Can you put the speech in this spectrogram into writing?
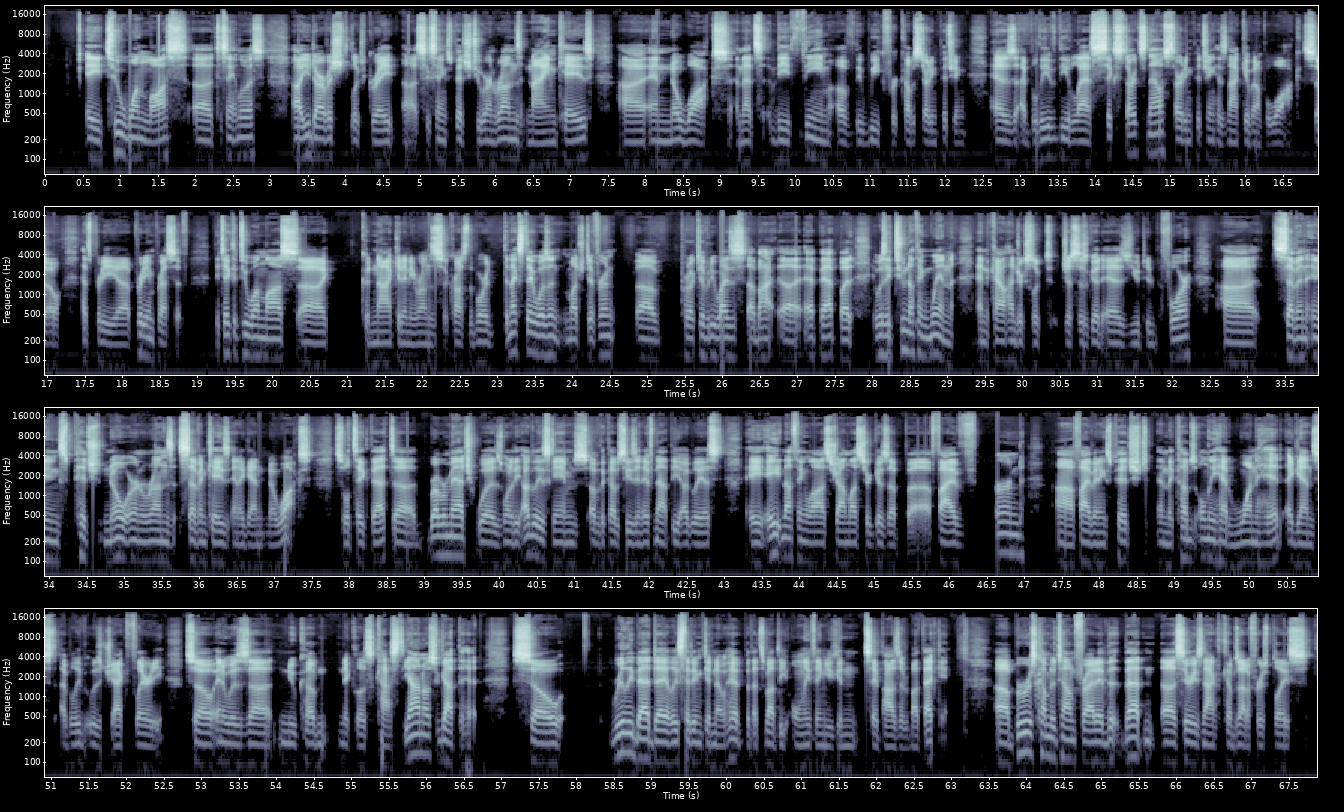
a 2-1 loss uh, to St. Louis. Uh, Darvish looked great. Uh, six innings pitched, two earned runs, nine Ks, uh, and no walks. And that's the theme of the week for Cubs starting pitching, as I believe the last six starts now, starting pitching has not given up a walk. So that's pretty uh, pretty impressive. They take the 2-1 loss. Uh, could not get any runs across the board. The next day wasn't much different. Uh, productivity wise uh, behi- uh, at bat, but it was a 2 0 win, and Kyle Hendricks looked just as good as you did before. Uh, seven innings pitched, no earned runs, seven Ks, and again, no walks. So we'll take that. Uh, rubber match was one of the ugliest games of the Cubs season, if not the ugliest. A 8 0 loss. Jon Lester gives up uh, five earned. Uh, five innings pitched, and the Cubs only had one hit against, I believe it was Jack Flaherty. So, and it was uh, new Cub Nicholas Castellanos who got the hit. So, really bad day. At least they didn't get no hit, but that's about the only thing you can say positive about that game. Uh, Brewers come to town Friday. Th- that uh, series knocked the Cubs out of first place.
